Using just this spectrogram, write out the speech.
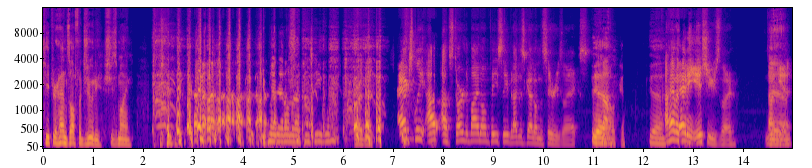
keep your hands off of Judy. She's mine. you playing that on uh, PC? Willie? Or the, actually, I, I started to buy it on PC, but I just got it on the Series X. Yeah, no, okay. yeah. I haven't had any issues though, not Yeah. yet.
